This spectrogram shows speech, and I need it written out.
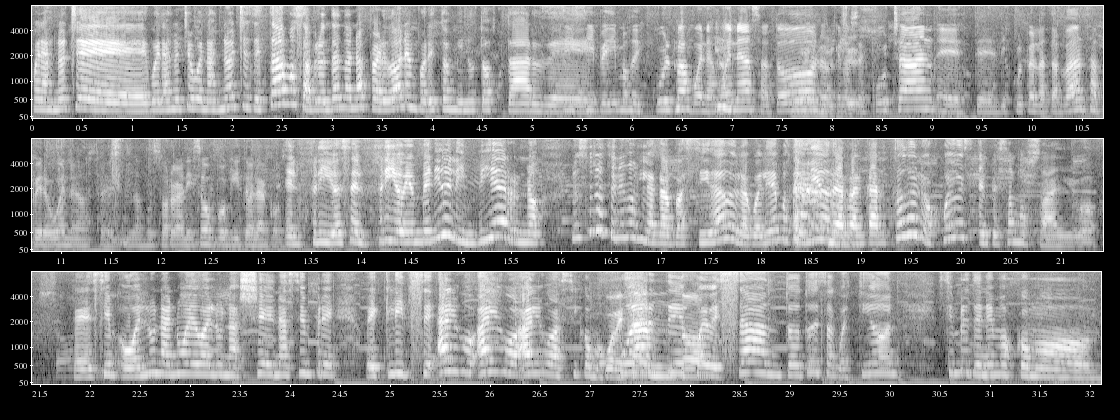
Buenas noches, buenas noches, buenas noches. Estábamos aprontándonos, perdonen por estos minutos tarde. Sí, sí, pedimos disculpas, buenas, buenas a todos Buenas los que nos escuchan. Este, disculpen la tardanza, pero bueno, se- nos desorganizó un poquito la cosa. El frío, es el frío. Bienvenido el invierno. Nosotros tenemos la capacidad o la cualidad hemos tenido de arrancar todos los jueves empezamos algo. Eh, o en luna nueva, luna llena, siempre eclipse, algo, algo, algo así como Jueves fuerte, Santo. jueves santo, toda esa cuestión. Siempre tenemos como,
